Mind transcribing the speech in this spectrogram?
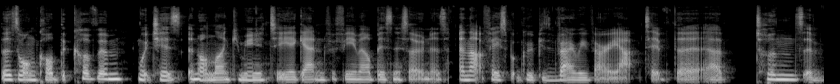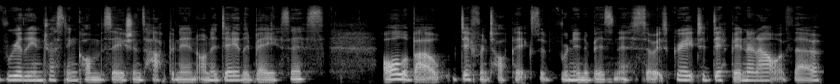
there's one called The Coven, which is an online community again for female business owners. And that Facebook group is very, very active. There are tons of really interesting conversations happening on a daily basis, all about different topics of running a business. So it's great to dip in and out of there.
